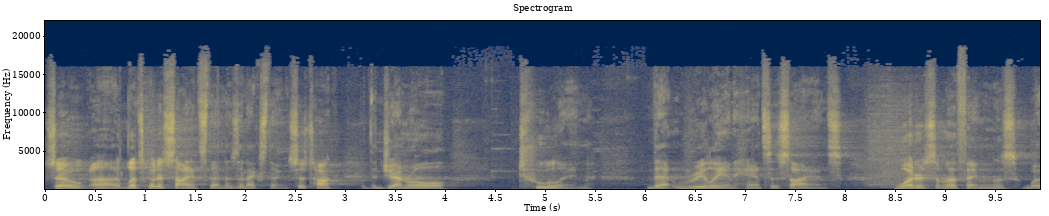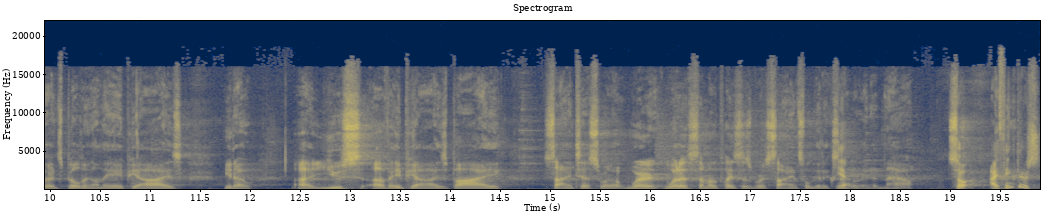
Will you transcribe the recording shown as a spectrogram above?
So uh, let's go to science then as the next thing. So talk about the general tooling that really enhances science. What are some of the things, whether it's building on the APIs, you know, uh, use of APIs by scientists, or where, what are some of the places where science will get accelerated yeah. and how? So I think there's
